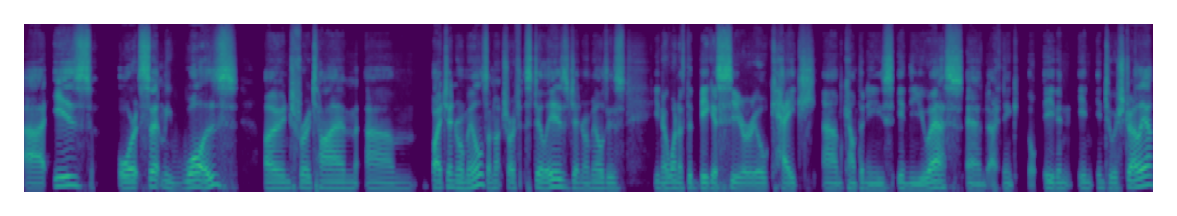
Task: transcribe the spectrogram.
Uh, is, or it certainly was, owned for a time um, by General Mills. I'm not sure if it still is. General Mills is, you know, one of the biggest cereal cake um, companies in the US, and I think even in, into Australia.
